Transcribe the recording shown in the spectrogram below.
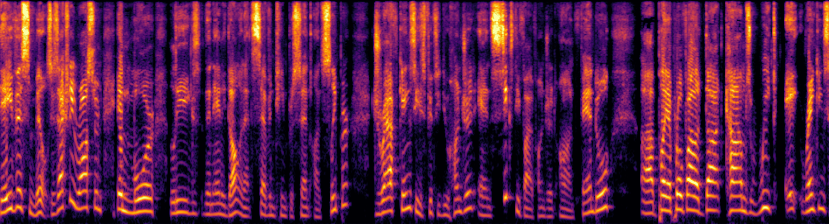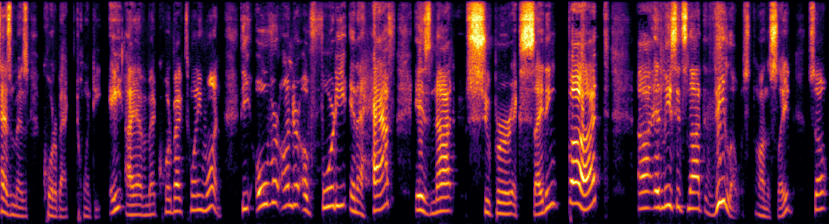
Davis Mills. He's actually rostered in more leagues than Andy Dalton at 17% on Sleeper. DraftKings, he's 5,200 and 6,500 on FanDuel. Uh, playerprofiler.com's week eight rankings has him as quarterback 28. I have him at quarterback 21. The over under of 40 and a half is not super exciting, but uh, at least it's not the lowest on the slate. So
